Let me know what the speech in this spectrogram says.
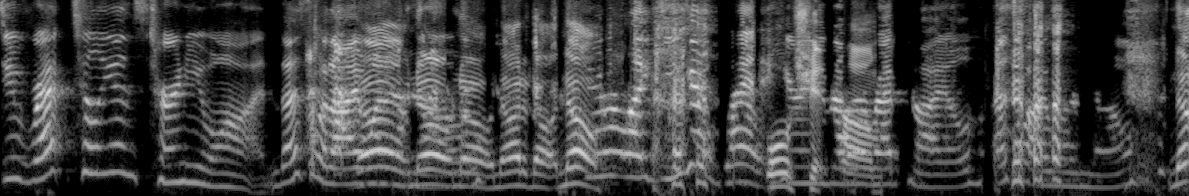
Do reptilians turn you on? That's what I no want. no no no, not at all no You're like you get wet Bullshit, hearing about Tom. a reptile. That's what I want to know. No,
